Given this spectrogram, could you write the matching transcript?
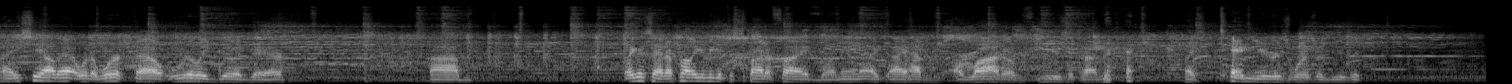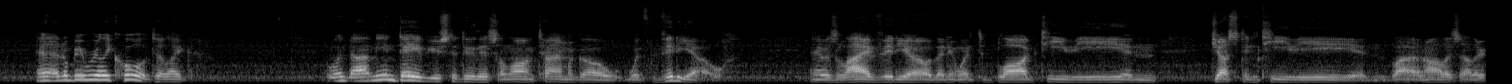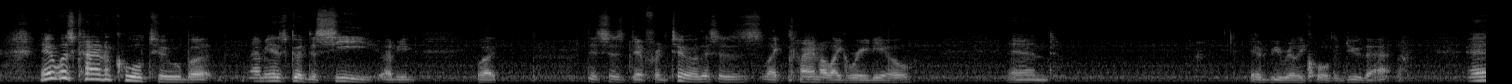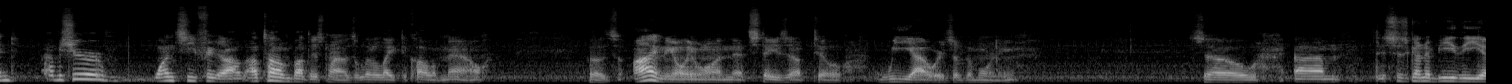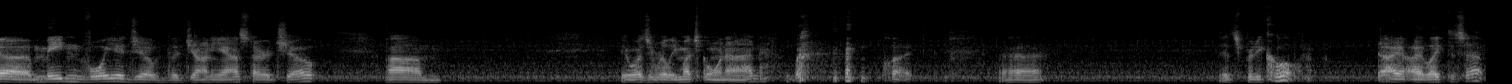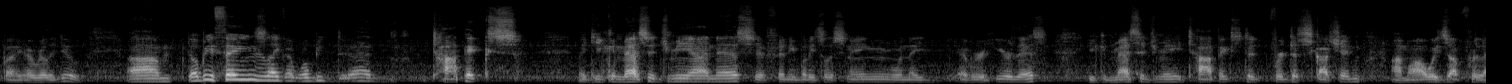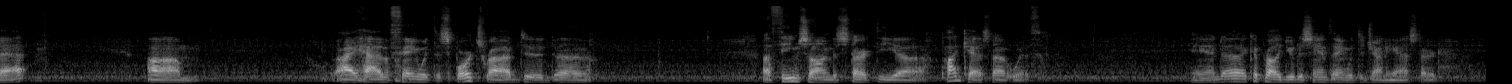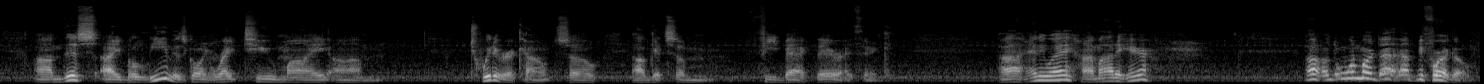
Now you see how that would have worked out really good there. Um, like I said, I'm probably gonna get the Spotify one, and I, I have a lot of music on there, like ten years worth of music, and it'll be really cool to like. When uh, me and Dave used to do this a long time ago with video, and it was live video. Then it went to blog TV and Justin TV and blah and all this other. It was kind of cool too, but I mean it's good to see. I mean, but this is different too. This is like kind of like radio, and it would be really cool to do that. And I'm sure once he figure, I'll, I'll tell him about this now. It's a little late to call him now, because I'm the only one that stays up till wee hours of the morning. So, um, this is going to be the uh, maiden voyage of the Johnny Astard show. Um, there wasn't really much going on, but uh, it's pretty cool. I, I like this app, I, I really do. Um, there'll be things like, will be uh, topics, like you can message me on this if anybody's listening when they ever hear this, you can message me topics to, for discussion. I'm always up for that. Um, I have a thing with the sports rod to uh, a theme song to start the uh, podcast out with, and uh, I could probably do the same thing with the Johnny Astard. Um, this, I believe, is going right to my um, Twitter account, so I'll get some feedback there. I think. Uh, anyway, I'm out of here. Uh, one more uh, before I go.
